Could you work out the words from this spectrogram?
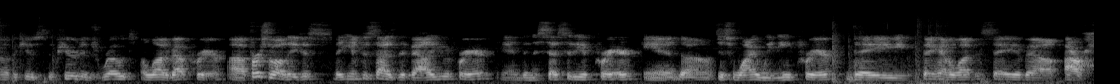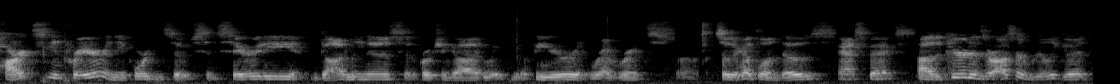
uh, because the Puritans wrote a lot about prayer. Uh, first of all, they just they emphasize the value of prayer and the necessity of prayer and uh, just why we need prayer prayer. They they have a lot to say about our hearts in prayer and the importance of sincerity and godliness and approaching God with you know, fear and reverence. Uh, so they're helpful in those aspects. Uh, the Puritans are also really good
